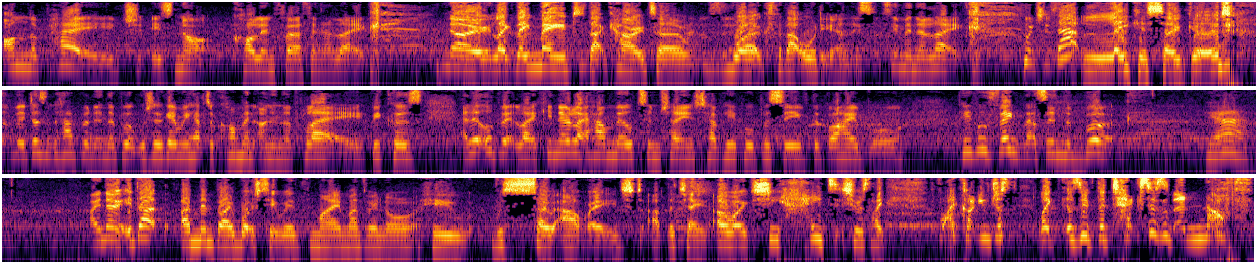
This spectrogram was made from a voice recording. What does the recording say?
on the page is not Colin Firth in a lake. No, like they made that character work for that audience. Him in a lake, which is That lake is so good. it doesn't happen in the book, which again we have to comment on in the play because a little bit like you know like how Milton changed how people perceive the Bible. People think that's in the book. Yeah. I know that. I remember I watched it with my mother-in-law, who was so outraged at the change. Oh, like, she hates it. She was like, "Why can't you just like as if the text isn't enough?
